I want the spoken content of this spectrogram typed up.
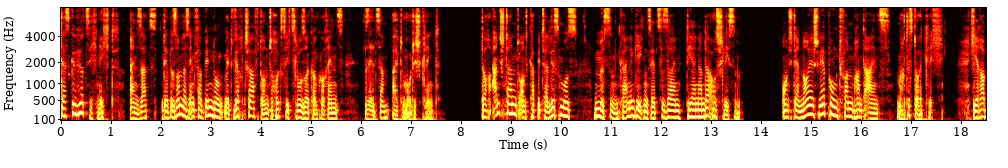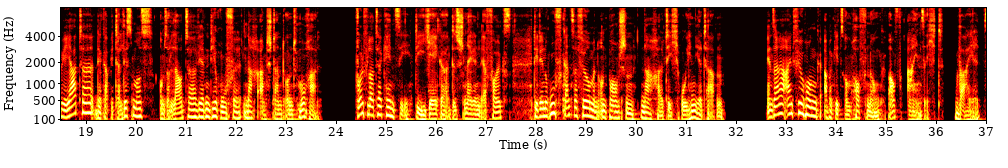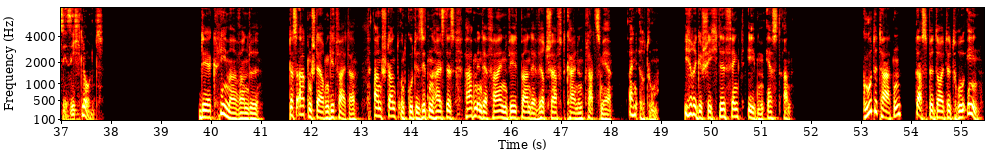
Das gehört sich nicht. Ein Satz, der besonders in Verbindung mit Wirtschaft und rücksichtsloser Konkurrenz seltsam altmodisch klingt. Doch Anstand und Kapitalismus müssen keine Gegensätze sein, die einander ausschließen. Und der neue Schwerpunkt von Brand 1 macht es deutlich. Je rabiater der Kapitalismus, umso lauter werden die Rufe nach Anstand und Moral. Wolf Lotter kennt sie, die Jäger des schnellen Erfolgs, die den Ruf ganzer Firmen und Branchen nachhaltig ruiniert haben. In seiner Einführung aber geht's um Hoffnung auf Einsicht, weil sie sich lohnt. Der Klimawandel. Das Artensterben geht weiter. Anstand und gute Sitten, heißt es, haben in der freien Wildbahn der Wirtschaft keinen Platz mehr. Ein Irrtum. Ihre Geschichte fängt eben erst an. Gute Taten, das bedeutet Ruin,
